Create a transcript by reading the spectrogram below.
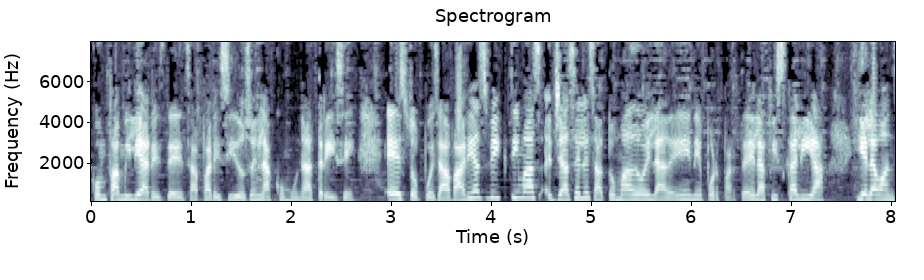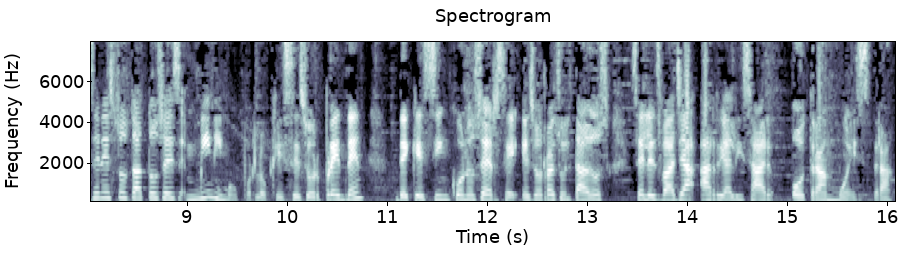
con familiares de desaparecidos en la Comuna 13. Esto pues a varias víctimas ya se les ha tomado el ADN por parte de la Fiscalía y el avance en estos datos es mínimo, por lo que se sorprenden de que sin conocerse esos resultados se les vaya a realizar otra muestra.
